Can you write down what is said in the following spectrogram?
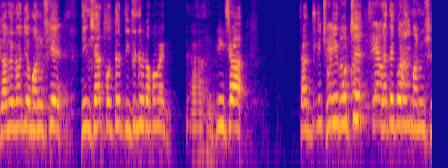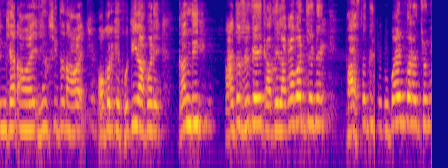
গ্রামে গঞ্জে মানুষকে হিংসার পথে বিভিন্ন রকমের হিংসা চারদিকে ছড়িয়ে পড়ছে। যাতে করে মানুষ হিংসা না হয়, হিংসিত না হয়, অপরকে ক্ষতি না করে। গান্ধীর আদর্শকে কাজে লাগাবার জন্য, বাস্তবিক রূপায়ণ করার জন্য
